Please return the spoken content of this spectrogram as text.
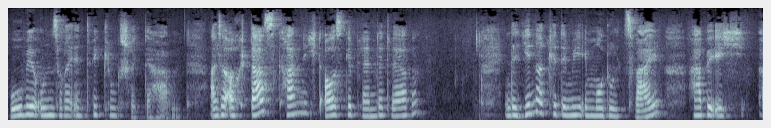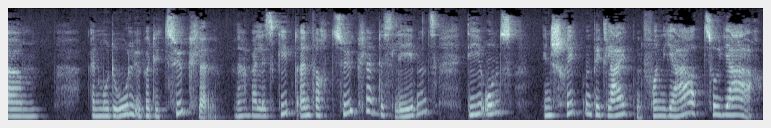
wo wir unsere Entwicklungsschritte haben. Also auch das kann nicht ausgeblendet werden. In der Yin Akademie im Modul 2 habe ich ähm, ein Modul über die Zyklen, ne, weil es gibt einfach Zyklen des Lebens, die uns in Schritten begleiten, von Jahr zu Jahr,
